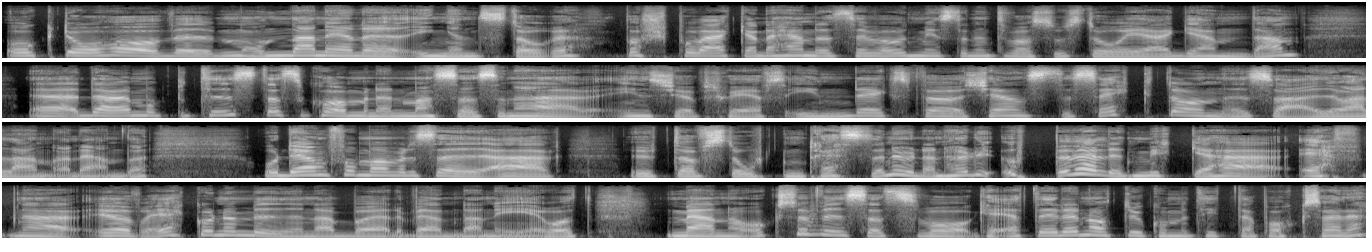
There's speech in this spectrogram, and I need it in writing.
Och då har vi, måndagen är det ingen större börspåverkande händelse, åtminstone inte vad som står i agendan. Eh, däremot på tisdag så kommer det en massa sådana här inköpschefsindex för tjänstesektorn i Sverige och alla andra länder. Och den får man väl säga är utav stort intresse nu. Den höll ju uppe väldigt mycket här när övriga ekonomierna började vända neråt, men har också visat svaghet. Är det något du kommer titta på också? Eller?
